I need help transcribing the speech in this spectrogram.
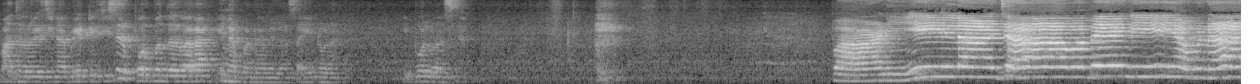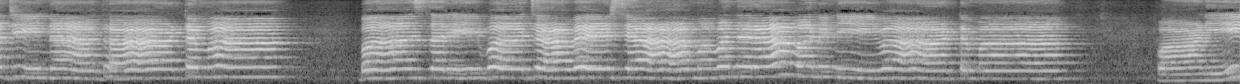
માધવરાયજીના બેટીજી છે ને પોરબંદર વાળા એના બનાવેલા છે હિંડોળા. એ બોલવાશે પાણી લા જાવ બેની યમુનાજીના ઘાટમાં. બાંસરી બજાવે શ્યામ વન રાવણની વાટમાં. પાણી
